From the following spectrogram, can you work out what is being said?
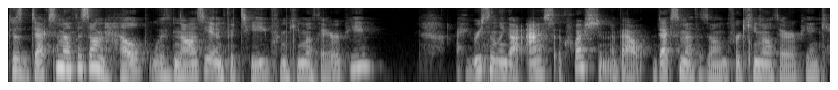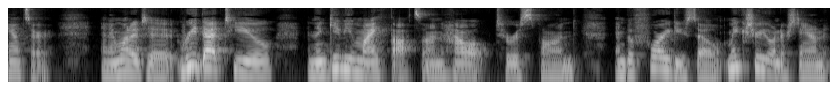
Does dexamethasone help with nausea and fatigue from chemotherapy? I recently got asked a question about dexamethasone for chemotherapy and cancer, and I wanted to read that to you and then give you my thoughts on how to respond. And before I do so, make sure you understand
